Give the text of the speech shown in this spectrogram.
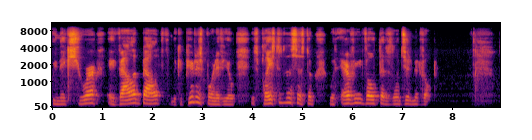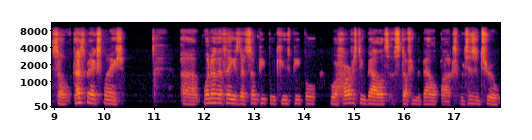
We make sure a valid ballot from the computer's point of view is placed into the system with every vote that is a legitimate vote. So that's my explanation. Uh, one other thing is that some people accuse people who are harvesting ballots of stuffing the ballot box, which isn't true.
